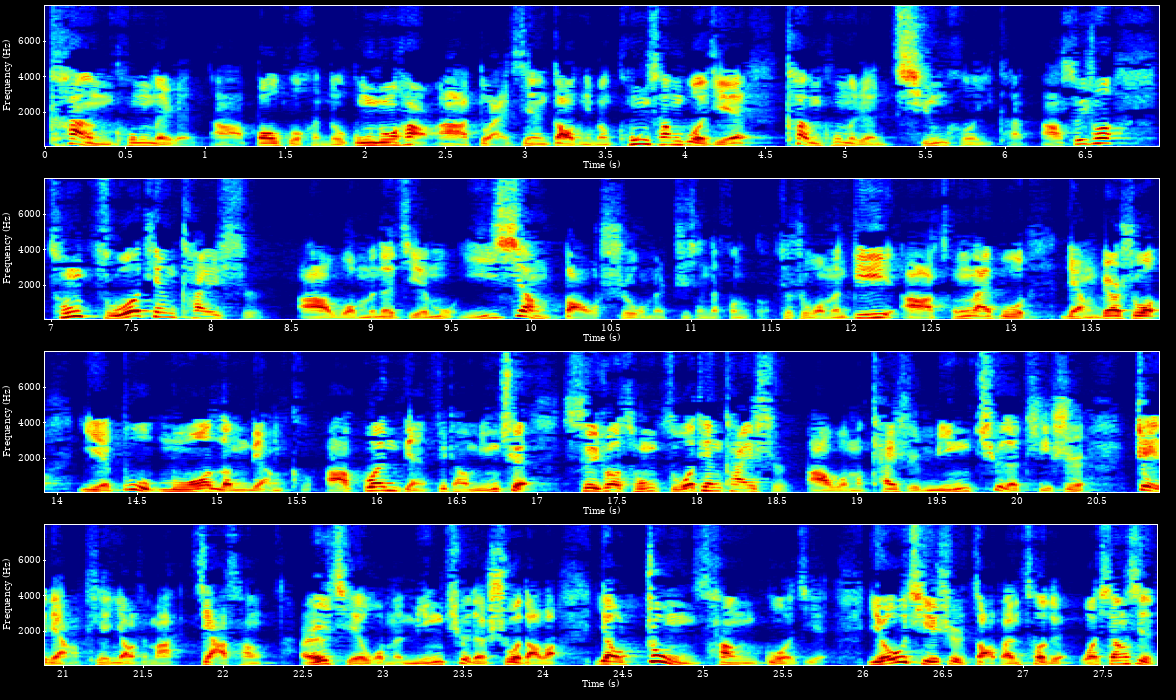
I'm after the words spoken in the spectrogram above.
看空的人啊，包括很多公众号啊，短线告诉你们空仓过节，看空的人情何以堪啊？所以说，从昨天开始。啊，我们的节目一向保持我们之前的风格，就是我们第一啊，从来不两边说，也不模棱两可啊，观点非常明确。所以说，从昨天开始啊，我们开始明确的提示，这两天要什么加仓，而且我们明确的说到了要重仓过节，尤其是早盘策略。我相信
